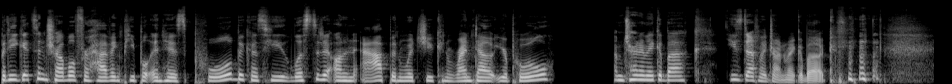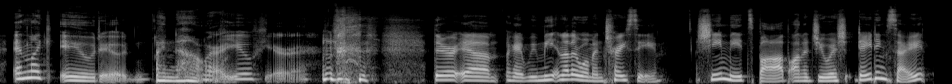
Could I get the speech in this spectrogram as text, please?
But he gets in trouble for having people in his pool because he listed it on an app in which you can rent out your pool. I'm trying to make a buck. He's definitely trying to make a buck. And like, ew, dude. I know. Why are you here? there um okay, we meet another woman, Tracy. She meets Bob on a Jewish dating site.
